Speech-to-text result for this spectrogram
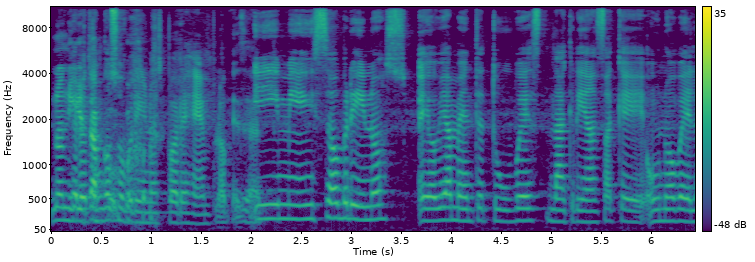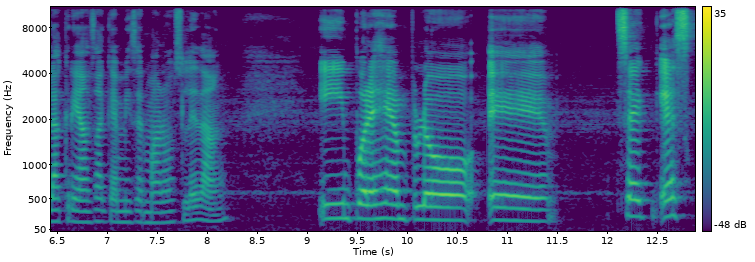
no ni pero yo tengo tampoco. sobrinos, por ejemplo. Exacto. Y mis sobrinos, eh, obviamente tú ves la crianza que... Uno ve la crianza que mis hermanos le dan. Y, por ejemplo, eh, es...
